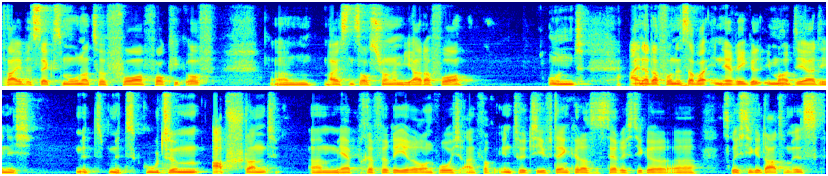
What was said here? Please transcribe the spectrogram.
drei bis sechs Monate vor, vor Kickoff. Ähm, meistens auch schon im Jahr davor. Und einer davon ist aber in der Regel immer der, den ich mit, mit gutem Abstand ähm, mehr präferiere und wo ich einfach intuitiv denke, dass es der richtige, äh, das richtige Datum ist.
